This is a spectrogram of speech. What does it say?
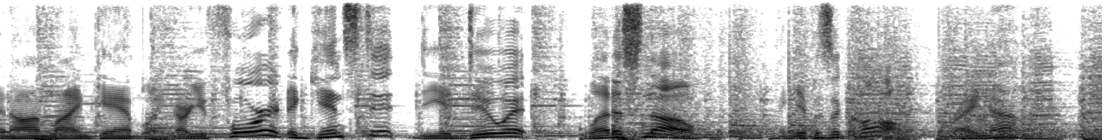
and online gambling? Are you for it, against it? Do you do it? Let us know and give us a call right now.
